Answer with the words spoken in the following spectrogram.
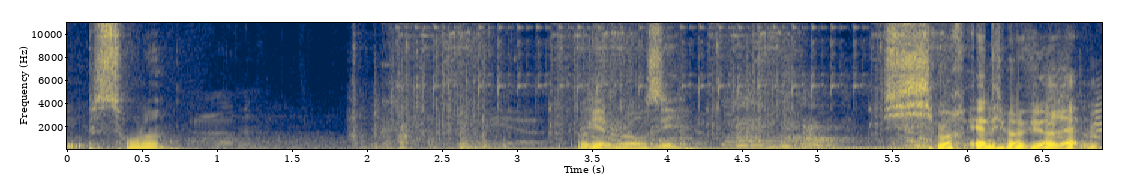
Pistole. Wie ein Rosie. Ich mach ehrlich mal wieder retten.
